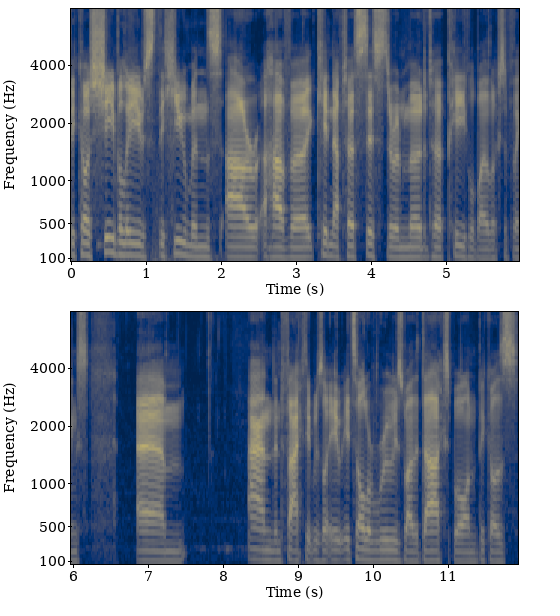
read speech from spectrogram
because she believes the humans are have uh, kidnapped her sister and murdered her people by the looks of things. Um, and in fact, it was it, it's all a ruse by the Darkspawn because,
